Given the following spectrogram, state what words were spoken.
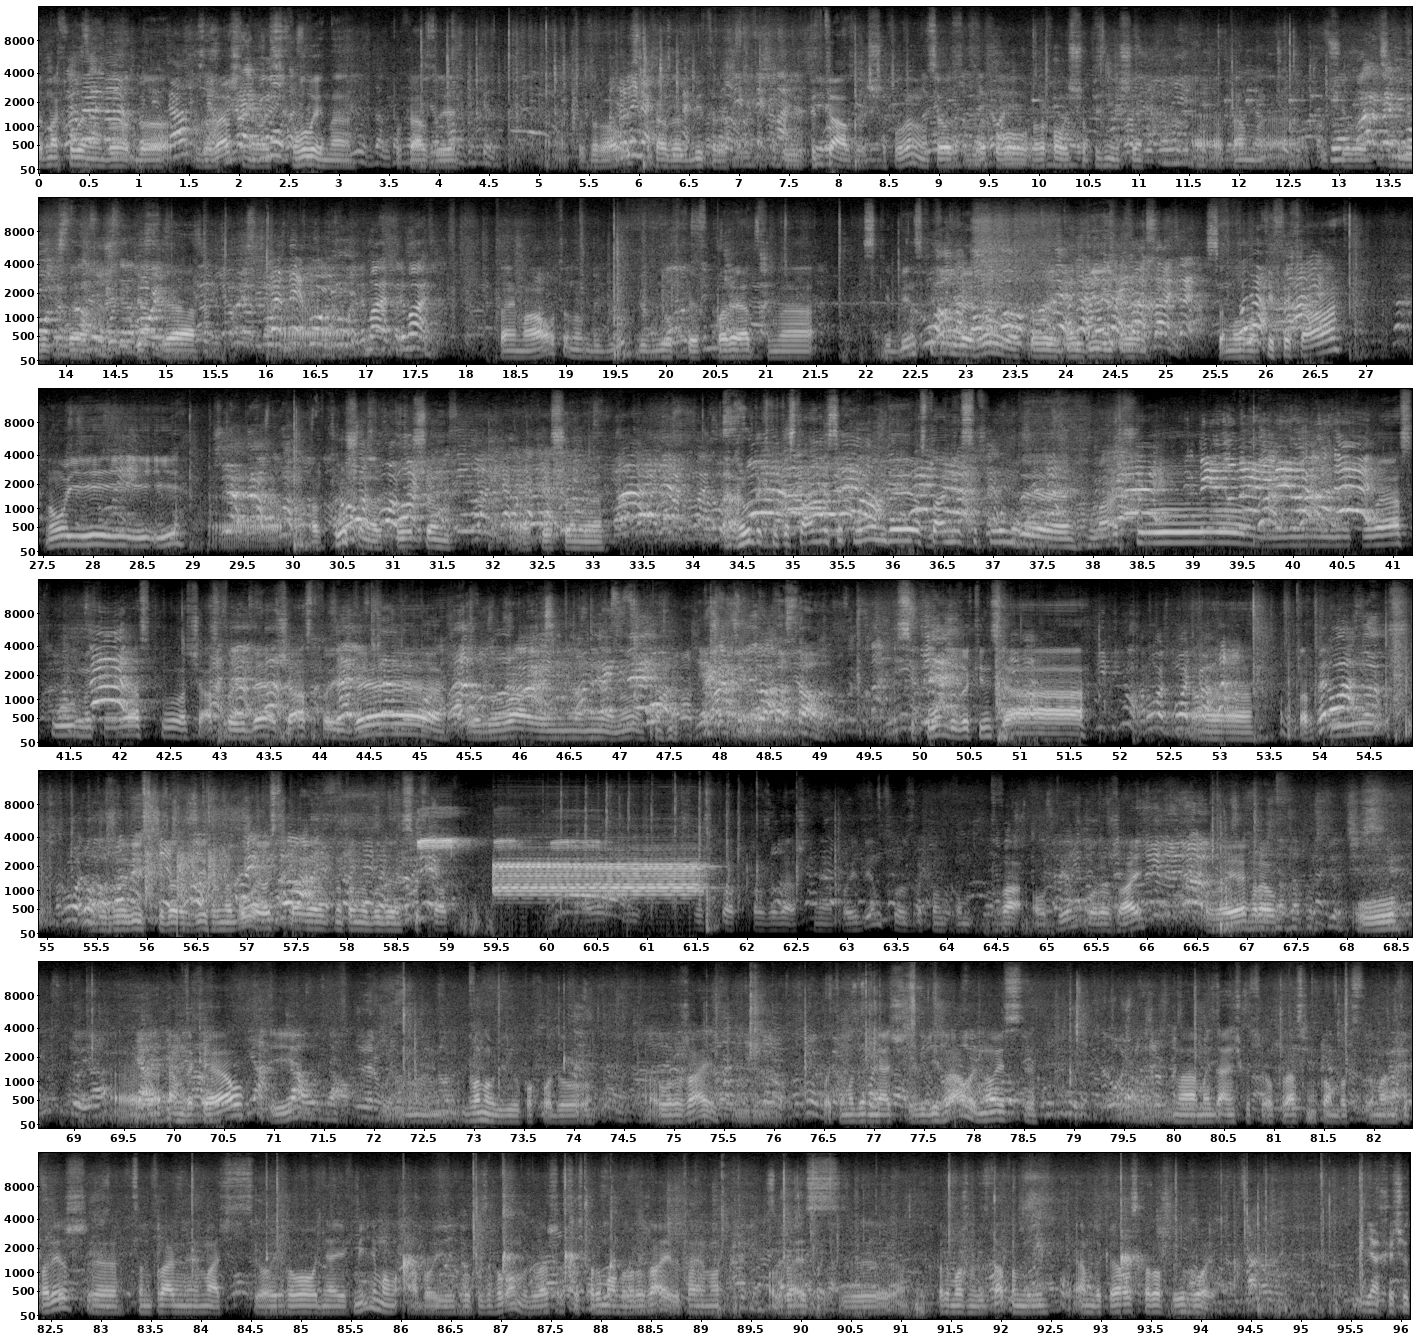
одна хвилина до, до завершення. Ось хвилина показує Тодорович, показує арбітр і підказує, що хвилина. Це от що пізніше е, там е, включили після, після тайм-ауту, ну, Біблюк, Біблюк вперед на Скибінський виграв, коли був самого Кифяка. Ну і, і, і е, Аркушин, Аркушин, Аркушин. Е, Рудик тут останні секунди, останні секунди матчу. Миколеску, Миколеску, а часто йде, часто йде. Вибиває, ні, ні, ну. Секунду до кінця. Хорош, Бодька. Дуже різко зараз зіграно було. І ось тепер, напевно, буде свисток. Свисток про завершення поєдинку з рахунком 2-1. Урожай виграв у е, МДКЛ і м, 2-0 по ходу урожай. Потім один м'яч відіграли. Ну, і на майданчику цього красного комплексу Романки Париж. Е, Центральний матч цього ігрового дня як мінімум, або і групи загалом завершився з перемогою врожаю. Вітаємо врожаю з е, переможним результатом і МДКЛ з хорошою грою. Я хочу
